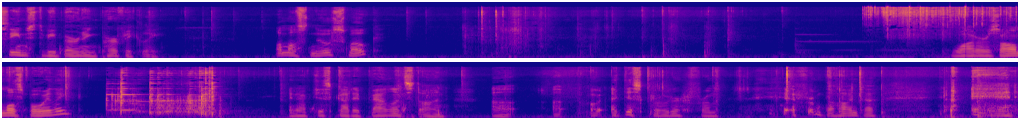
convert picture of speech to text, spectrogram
Seems to be burning perfectly. Almost no smoke. Water is almost boiling. And I've just got it balanced on uh, a, a disc rotor from, from the Honda. And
